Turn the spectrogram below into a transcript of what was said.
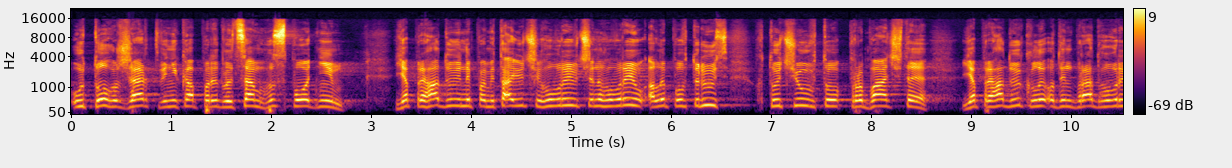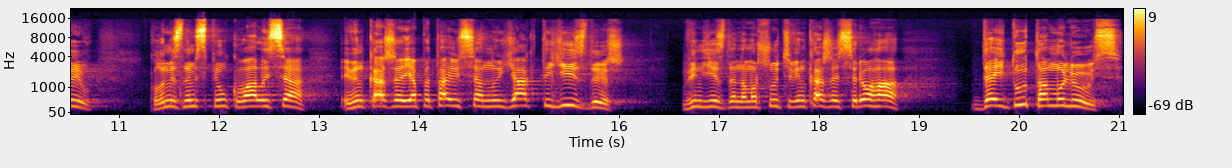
у того жертвенника перед лицем Господнім. Я пригадую, не пам'ятаю, чи говорив, чи не говорив, але повторюсь, хто чув, то пробачте. Я пригадую, коли один брат говорив, коли ми з ним спілкувалися, і він каже: Я питаюся, ну як ти їздиш? Він їздить на маршруті, він каже: Серега, де йду, там молюсь.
